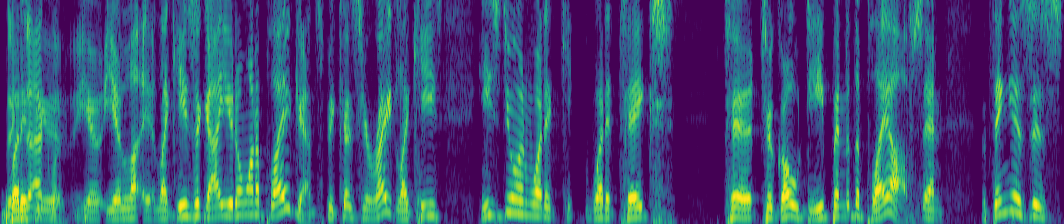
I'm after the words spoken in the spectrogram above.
But Exactly. if you, you, you like he's a guy you don't want to play against because you're right. Like he's he's doing what it what it takes to to go deep into the playoffs. And the thing is, is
